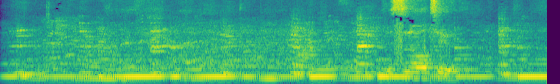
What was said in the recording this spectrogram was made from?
This is an old tune.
